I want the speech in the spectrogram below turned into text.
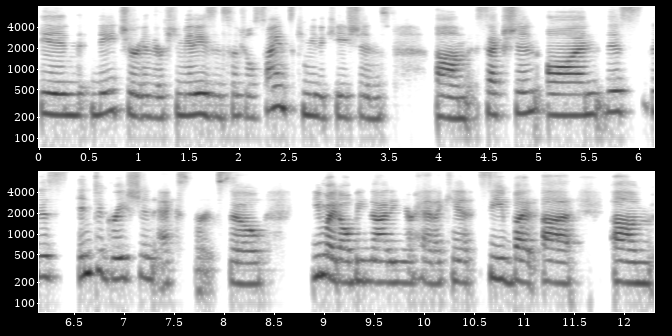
in Nature in their Humanities and Social Science Communications um, section on this, this integration expert. So you might all be nodding your head, I can't see, but uh, um,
